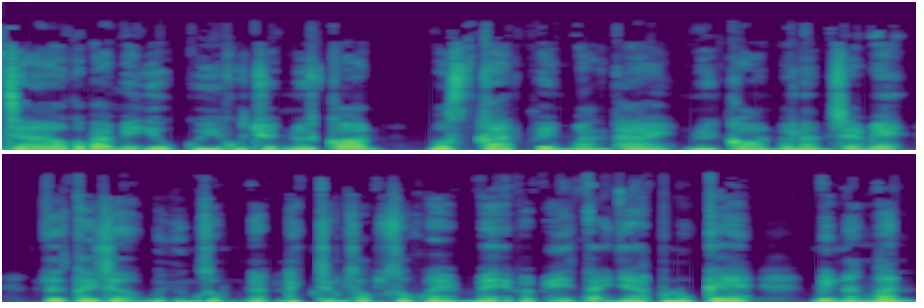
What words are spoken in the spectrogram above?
chào các bà mẹ yêu quý của chuyện nuôi con, postcard về mang thai, nuôi con và làm cha mẹ, được tài trợ bởi ứng dụng đặt lịch chăm sóc sức khỏe mẹ và bé tại nhà Bluecare. Mình là Ngân.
